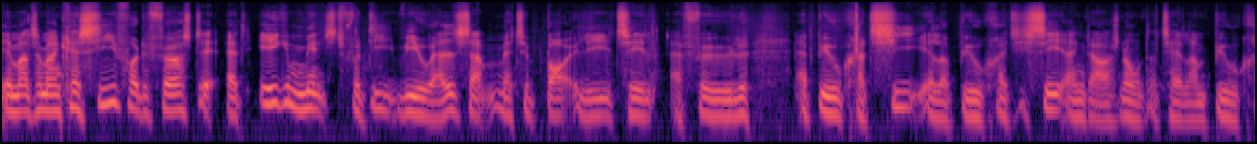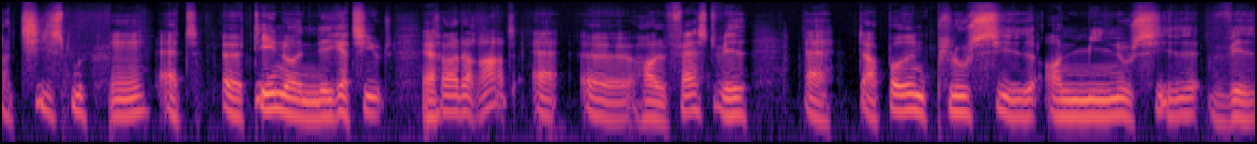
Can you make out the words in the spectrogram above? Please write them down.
Jamen altså, man kan sige for det første, at ikke mindst fordi vi jo alle sammen er tilbøjelige til at føle, at byråkrati eller byråkratisering, der er også nogen, der taler om byråkratisme, mm. at øh, det er noget negativt, Ja. så er det rart at øh, holde fast ved, at der er både en plusside og en minusside ved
